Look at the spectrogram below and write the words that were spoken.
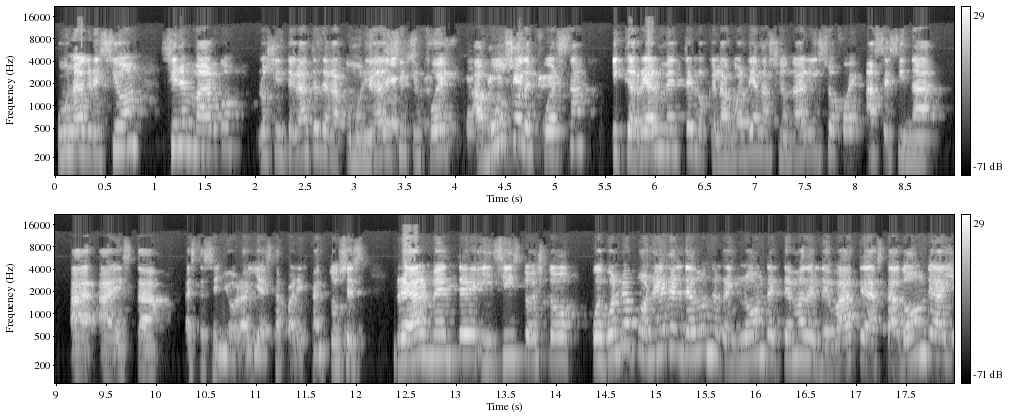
una agresión. Sin embargo, los integrantes de la comunidad dicen que fue abuso de fuerza y que realmente lo que la Guardia Nacional hizo fue asesinar a, esta, a esta señora y a esta pareja. Entonces, realmente, insisto, esto pues vuelve a poner el dedo en el renglón del tema del debate, hasta dónde hay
